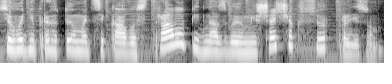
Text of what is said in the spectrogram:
Сьогодні приготуємо цікаву страву під назвою мішечок з сюрпризом.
